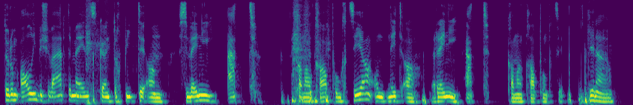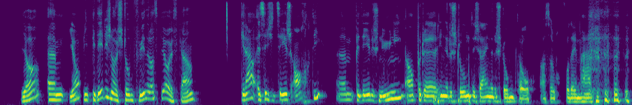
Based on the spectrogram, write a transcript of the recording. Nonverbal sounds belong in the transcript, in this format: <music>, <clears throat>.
Darum alle Beschwerdemails gehen doch bitte an sveni.kanalk.ch und nicht an reni.kanalk.ch. Genau. Ja, ähm, Ja. Bei, bei dir ist noch eine Stunde früher als bei uns, gell? Genau, es ist jetzt erst 8 Uhr, ähm, bei dir ist 9 Uhr, aber äh, in einer Stunde ist einer Stunde da. Also von dem her. <laughs>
